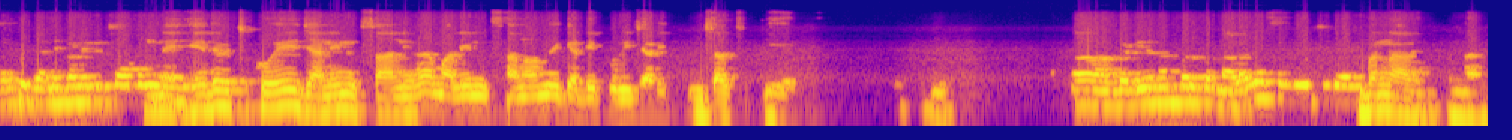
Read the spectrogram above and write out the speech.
ਸਰ ਕੋਈ ਜਾਨੀ ਬਾਨੀ ਨੁਕਸਾਨ ਤਾਂ ਨਹੀਂ ਇਹਦੇ ਵਿੱਚ ਕੋਈ ਜਾਨੀ ਨੁਕਸਾਨ ਨਹੀਂ ਹੋਇਆ। ਮਾਲੀ ਨੁਕਸਾਨ ਉਹਨਾਂ ਦੀ ਗੱਡੀ ਪੂਰੀ ਜਾਰੀ ਚੱਲ ਚੁੱਕੀ ਹੈ। ਹਾਂ ਗੱਡੀ ਦਾ ਨੰਬਰ ਬਰਨਾਲਾ ਦਾ ਸੰਗੀਤ ਜੀ ਦਾ ਬਰਨਾਲੇ ਬਰਨਾਲੇ।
